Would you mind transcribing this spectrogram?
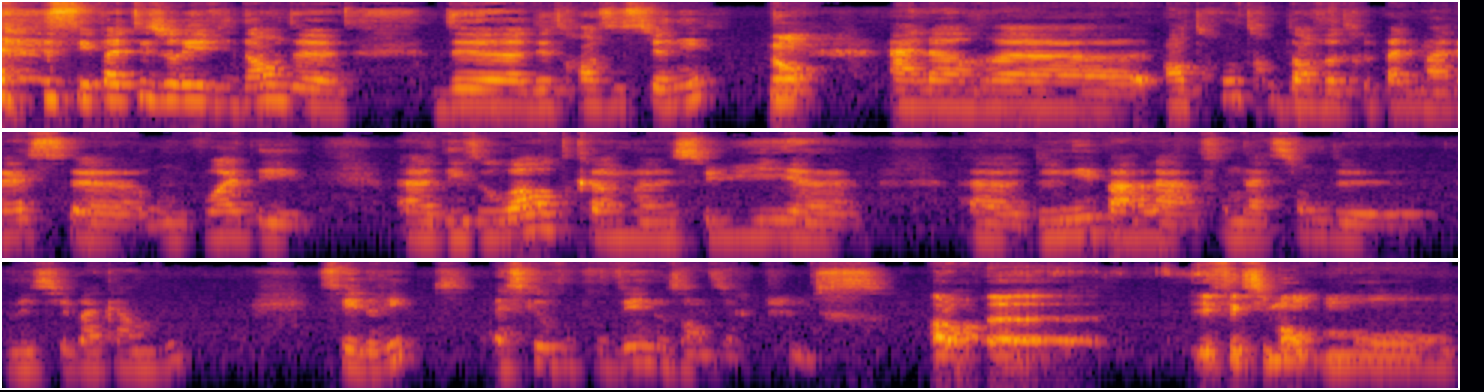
c'est pas toujours évident de, de, de transitionner. Non. Alors, euh, entre autres, dans votre palmarès, euh, on voit des, euh, des awards comme celui donné par la fondation de Monsieur Bakambu. Cédric, est-ce que vous pouvez nous en dire plus? Alors, effectivement, mon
